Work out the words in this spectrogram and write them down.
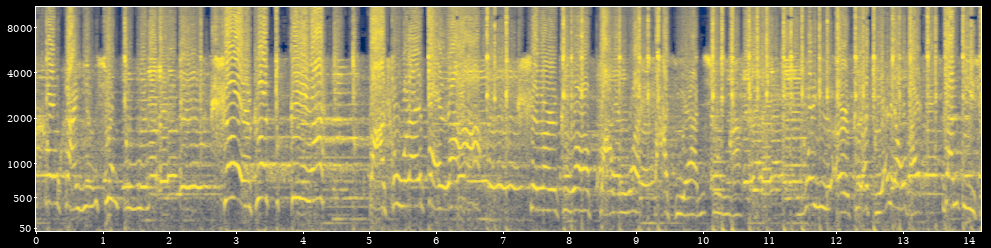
好汉英雄，十二哥给俺把仇来报啊！十二哥帮我杀奸雄啊！我与二哥结了拜，俺弟兄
